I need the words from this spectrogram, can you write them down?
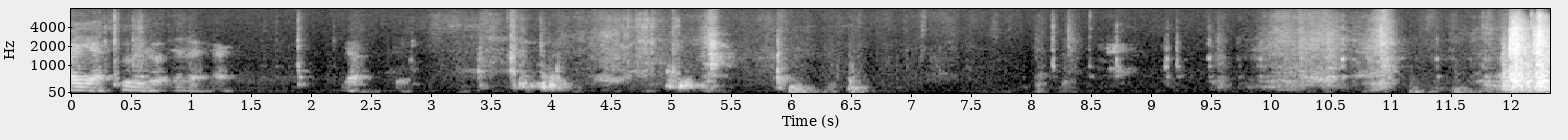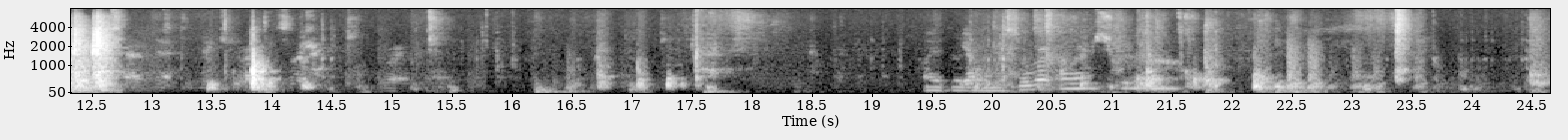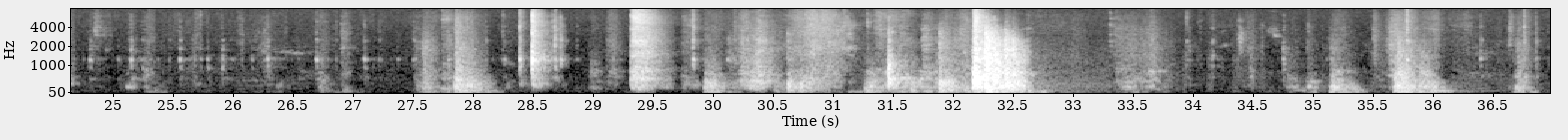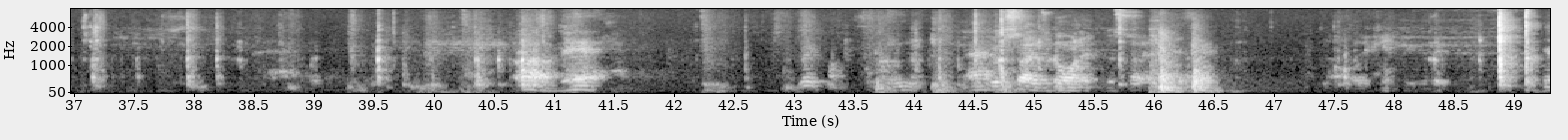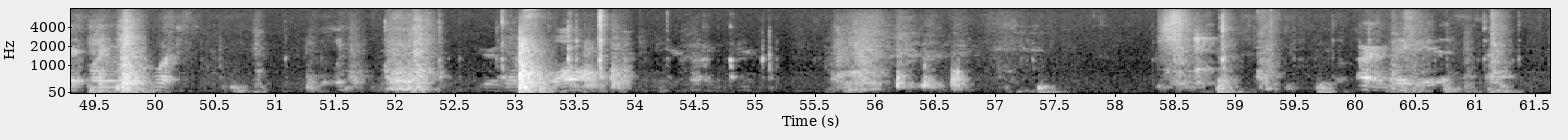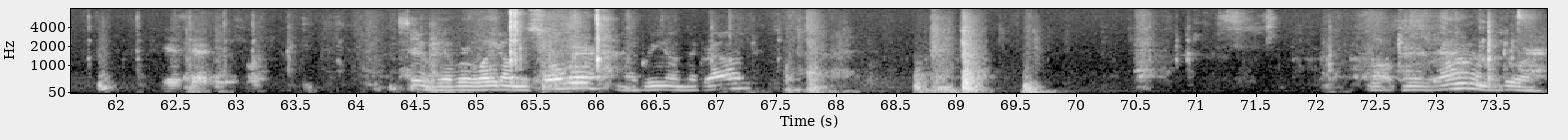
Oh yeah, scooted it in there. Yep. Yep. Silver screw. Side's going at this side? No, they can't be right. That's one of your reports. You're against the wall. and you're cutting here. Or maybe it is. Yeah, it's gotta be this one. There we have our white on the silver our green on the ground. I'll turn it around and we'll do our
